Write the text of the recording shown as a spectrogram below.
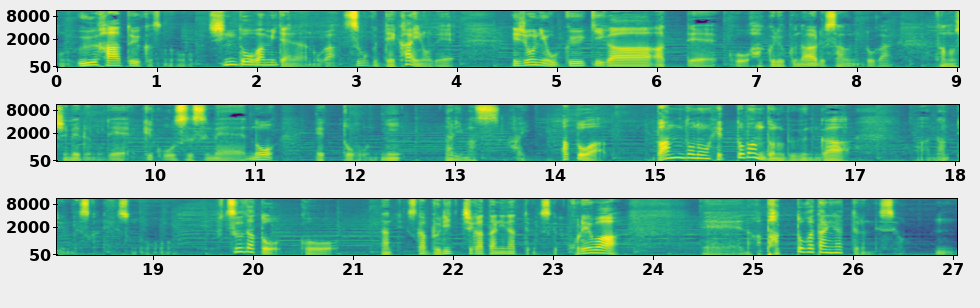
このウーハーというか、その、振動板みたいなのがすごくでかいので、非常に奥行きがあって、こう、迫力のあるサウンドが楽しめるので、結構おすすめのヘッドホンになります。はい。あとは、バンドのヘッドバンドの部分が、あなんていうんですかね、その、普通だと、こう、なんていうんですか、ブリッジ型になってるんですけど、これは、えーなんかパッド型になってるんですよ。うん。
